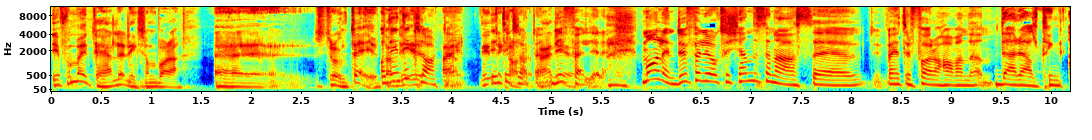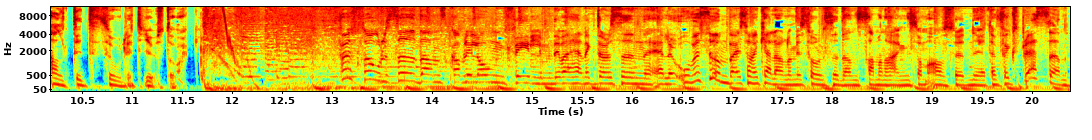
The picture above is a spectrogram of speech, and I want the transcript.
det får man ju inte heller liksom bara eh, strunta i. Och det är inte klart än. nej, det är inte klart än. Nej, Vi det- följer det. Malin, du följer också kändisarnas eh, vad heter det, förehavanden. Där är allting alltid soligt, ljust och vackert. För Solsidan ska bli långfilm. Det var Henrik Dorsin, eller Ove Sundberg som vi kallar honom i Solsidans sammanhang, som avslöjade nyheten för Expressen.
